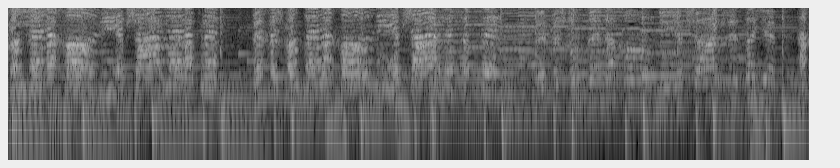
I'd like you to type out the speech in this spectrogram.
בחשבון זה נכון, אי אפשר לרפרף. בחשבון זה נכון, אי אפשר לצפצף. בחשבון זה נכון, אי אפשר לזייף. אך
